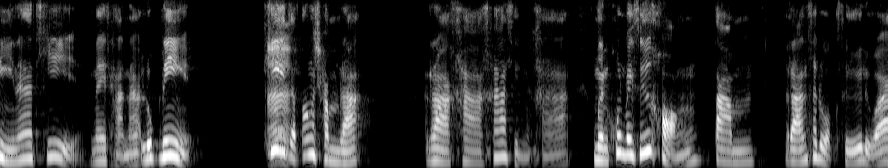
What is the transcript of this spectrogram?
มีหน้าที่ในฐานะลูกหนี้ที่อ่าจะต้องชำระราคาค่าสินค้า เหมือนคุณไปซื้อของตามร้านสะดวกซื้อหรือว่า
